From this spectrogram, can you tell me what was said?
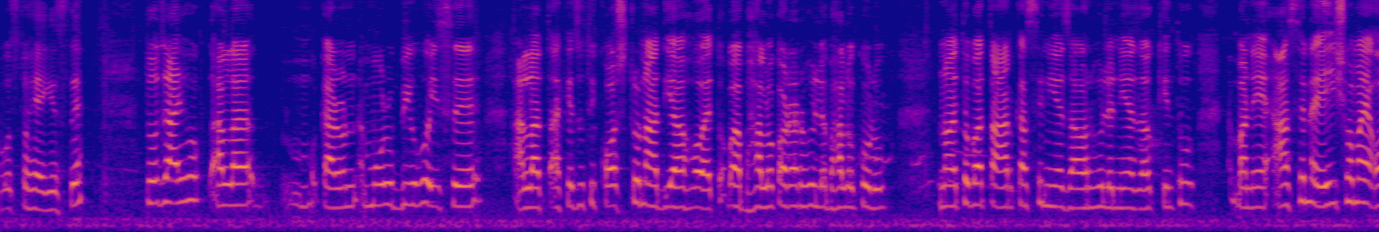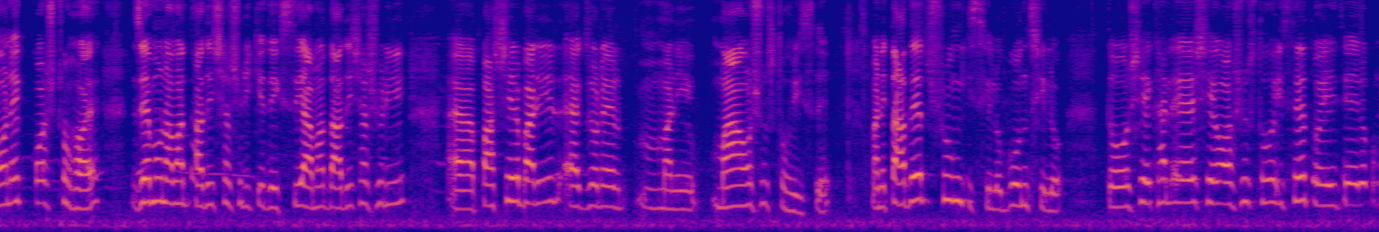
অবস্থা হয়ে গেছে। তো যাই হোক, আল্লাহ কারণ মুরব্বী হয়েছে আল্লাহ তাকে যদি কষ্ট না দেওয়া হয় তো বা ভালো করার হইলে ভালো করুক নয়তো বা তার কাছে নিয়ে যাওয়ার হলে নিয়ে যাও। কিন্তু মানে আছে না, এই সময় অনেক কষ্ট হয়। যেমন আমার দাদি শাশুড়িকে দেখছি, আমার দাদি শাশুড়ি পাশের বাড়ির একজনের মানে মা অসুস্থ হয়েছে মানে তাদের সঙ্গী ছিল, বোন ছিল। তো সেখানে সে অসুস্থ হয়েছে তো এই যে এরকম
